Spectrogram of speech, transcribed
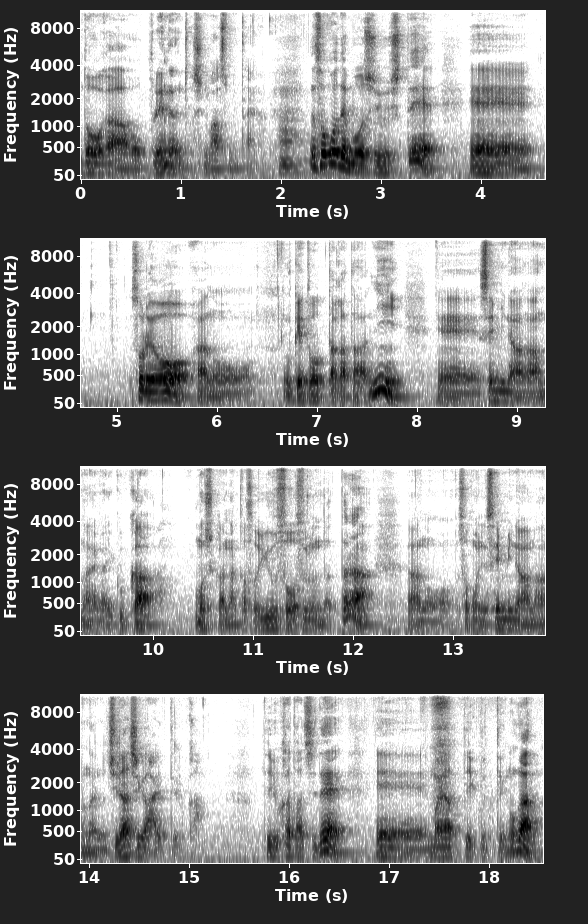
動画をプレゼントしますみたいな、でそこで募集して、えー、それをあの受け取った方に、えー、セミナーの案内が行くかもしくはなんかそう郵送するんだったらあのそこにセミナーの案内のチラシが入ってるかっていう形で、えーまあ、やっていくっていうのが、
